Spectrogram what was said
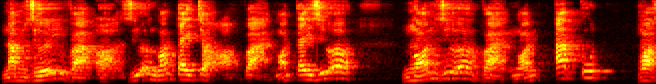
nằm dưới và ở giữa ngón tay trỏ và ngón tay giữa, ngón giữa và ngón áp út hoặc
